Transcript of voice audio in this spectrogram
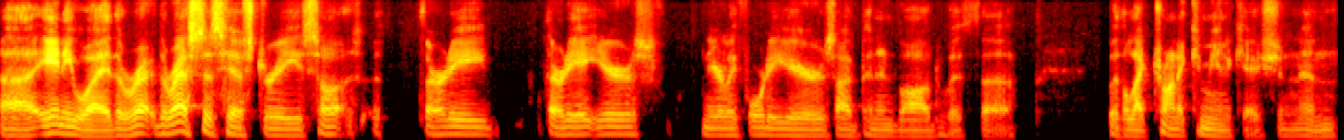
uh, anyway, the, re- the rest is history. So, 30, 38 years, nearly 40 years, I've been involved with, uh, with electronic communication, and,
